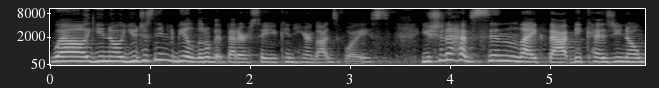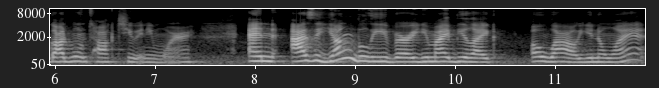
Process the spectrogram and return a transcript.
well, you know, you just need to be a little bit better so you can hear God's voice. You shouldn't have sinned like that because, you know, God won't talk to you anymore. And as a young believer, you might be like, oh, wow, you know what?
